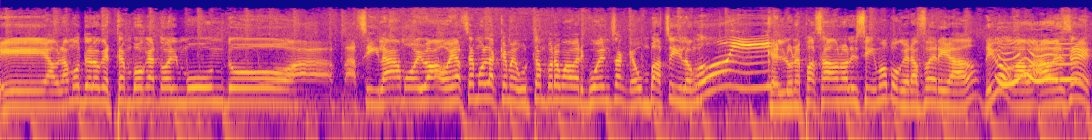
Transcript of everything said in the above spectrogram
Eh, hablamos de lo que está en boca de todo el mundo. ah, vacilamos. Hoy, va- hoy hacemos las que me gustan pero me avergüenzan, que es un vacilón. Uy. Que el lunes pasado no lo hicimos porque era feriado. Digo, a, a veces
